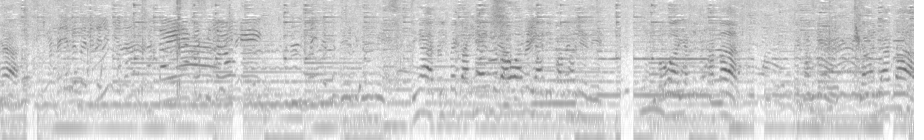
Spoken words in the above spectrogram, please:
ya. Dipegangnya di bawah nih ya, di nih. Di bawah yang dekat akar. Pegangnya, jangan di atas.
